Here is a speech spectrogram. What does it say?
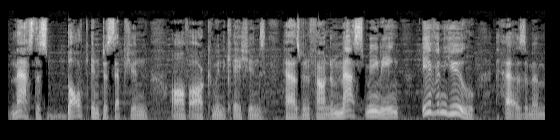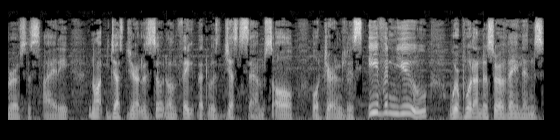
mass, this bulk interception of our communications has been found. And mass meaning even you as a member of society, not just journalists. So don't think that was just Sam Sole or journalists. Even you were put under surveillance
